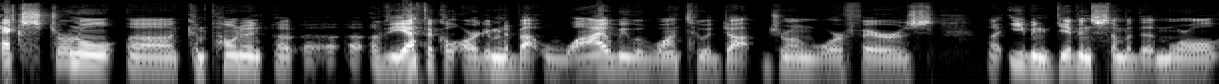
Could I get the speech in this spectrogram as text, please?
external uh, component of, uh, of, the ethical argument about why we would want to adopt drone warfares, uh, even given some of the moral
